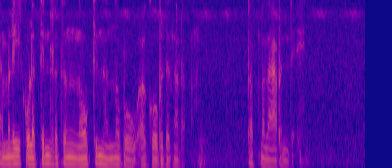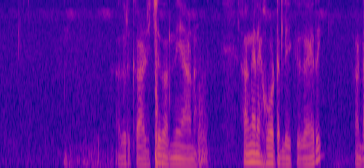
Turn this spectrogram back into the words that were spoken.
നമ്മൾ ഈ കുളത്തിന്റെ അടുത്ത് നിന്ന് നോക്കി നിന്ന് പോകും ആ ഗോപുരനട പത്മനാഭന്റെ. അതൊരു കാഴ്ച തന്നെയാണ്. അങ്ങനെ ഹോട്ടലിലേക്ക് കയറി കണ്ട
